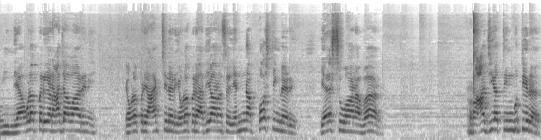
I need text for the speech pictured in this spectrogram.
உன் எவ்வளோ பெரிய ராஜாவாரு நீ. எவ்வளோ பெரிய ஆட்சியில் இரு எவ்வளோ பெரிய அதிகாரம் செய் என்ன போஸ்டிங்கில் இரு. இயேசுவானவர் ராஜ்யத்தின் புத்திரர்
